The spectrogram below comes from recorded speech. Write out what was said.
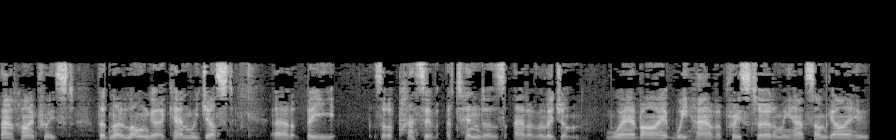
that high priest, that no longer can we just uh, be sort of passive attenders at a religion whereby we have a priesthood and we have some guy who,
